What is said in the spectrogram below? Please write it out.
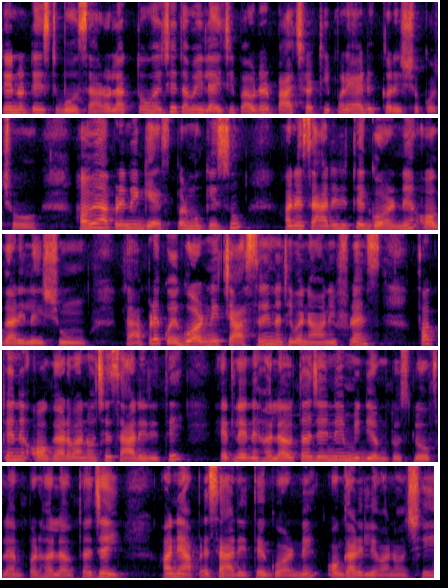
તેનો ટેસ્ટ બહુ સારો લાગતો હોય છે. તમે ઇલાયચી પાવડર પાછળથી પણ એડ કરી શકો છો. હવે આપણે એને ગેસ પર મૂકીશું અને સારી રીતે ગોળને ઓગાળી લઈશું. તો આપણે કોઈ ગોળની ચાસણી નથી બનાવવાની ફ્રેન્ડ્સ. ફક્ત એને ઓગાળવાનો છે સારી રીતે. એટલે એને હલાવતા જઈને મીડિયમ ટુ સ્લો ફ્લેમ પર હલાવતા જઈ અને આપણે સારી રીતે ગોળને ઓગાળી લેવાનો છે.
